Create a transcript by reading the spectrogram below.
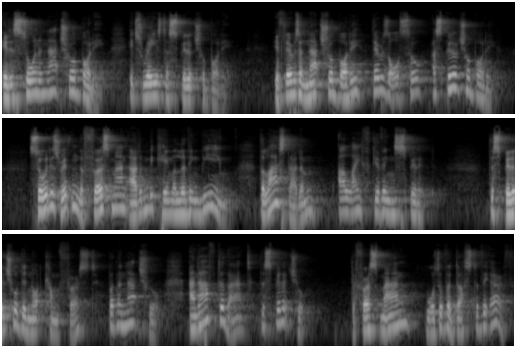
It is sown a natural body, it's raised a spiritual body. If there is a natural body, there is also a spiritual body. So it is written the first man, Adam, became a living being, the last Adam, a life giving spirit. The spiritual did not come first, but the natural, and after that, the spiritual. The first man was of the dust of the earth,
